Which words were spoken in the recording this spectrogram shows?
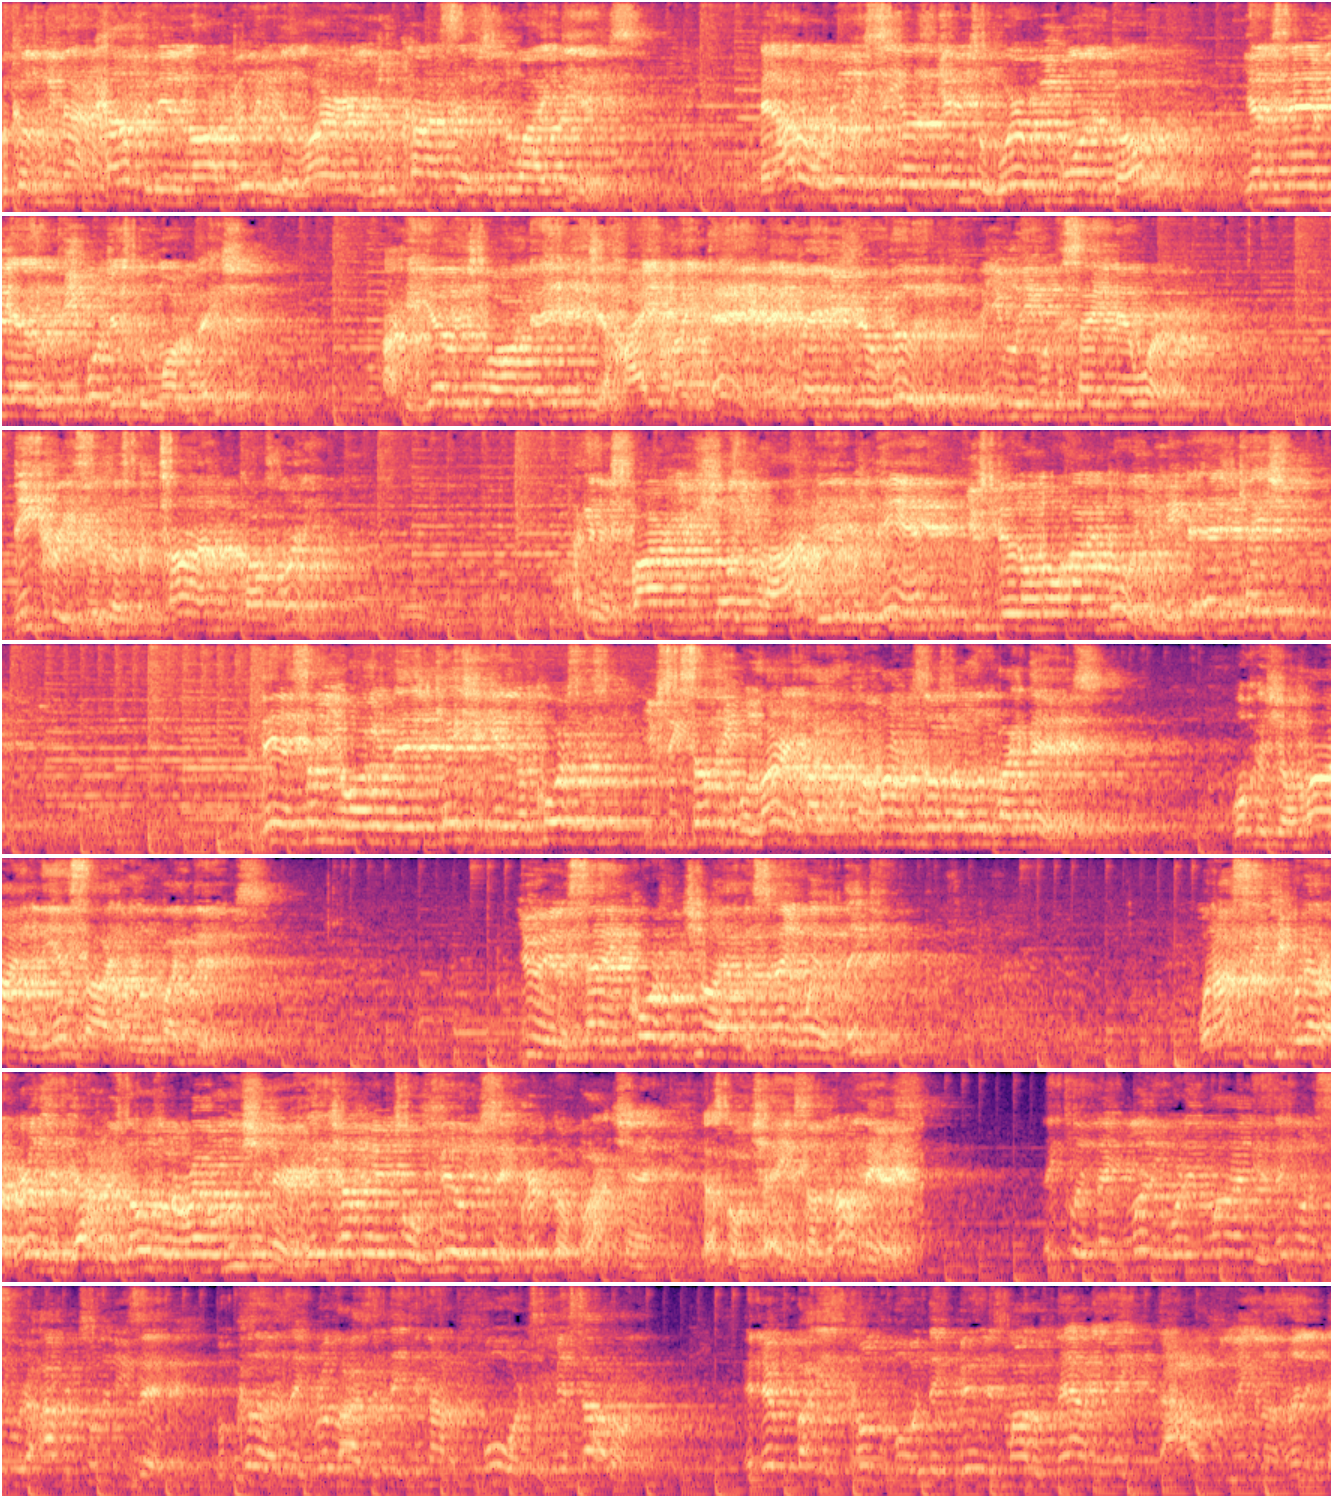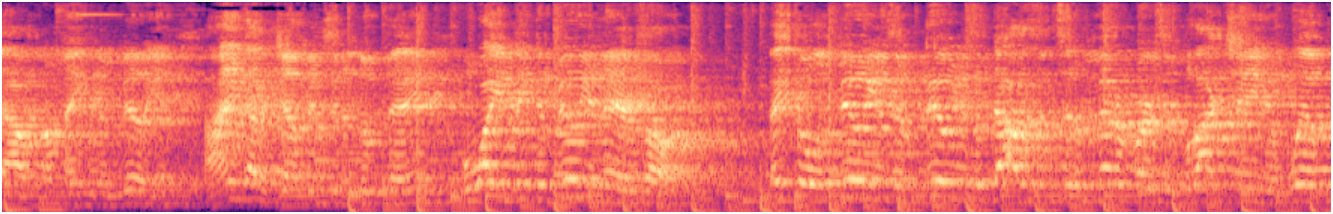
Because we're not confident in our ability to learn new concepts and new ideas. And I don't really see us getting to where we want to go. You understand me as a people just through motivation. Yell at you all day, get you hyped, like, dang, man, you made me feel good. And you leave with the same network. Decrease because time costs money. I can inspire you, show you how I did it, but then you still don't know how to do it. You need the education. Then some of you all get the education, getting the courses. You see some people learning, like, how come my results don't look like this? Well, because your mind on the inside don't look like this. You're in the same course, but you don't have the same way of thinking. When I see people that are early adopters, those are the revolutionaries. They jump into a field, you say crypto, blockchain, that's gonna change something. I'm there. They put their money where their mind is. They want to see where the opportunities at because they realize that they cannot afford to miss out on it. And everybody is comfortable with their business models now. They make thousands, making a hundred thousand, I'm making a million. I ain't gotta jump into the new thing. But why you think the billionaires are? They throwing billions and billions of dollars into the metaverse and blockchain and Web3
